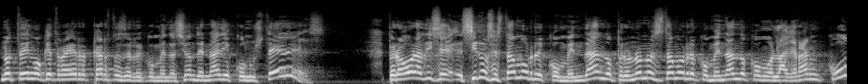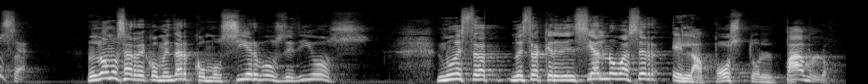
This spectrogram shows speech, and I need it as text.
No tengo que traer cartas de recomendación de nadie con ustedes. Pero ahora dice, sí nos estamos recomendando, pero no nos estamos recomendando como la gran cosa. Nos vamos a recomendar como siervos de Dios. Nuestra, nuestra credencial no va a ser el apóstol Pablo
